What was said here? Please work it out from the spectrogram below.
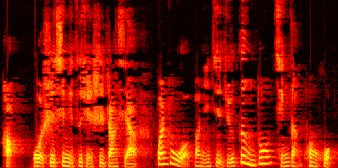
好，我是心理咨询师张霞，关注我，帮你解决更多情感困惑。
